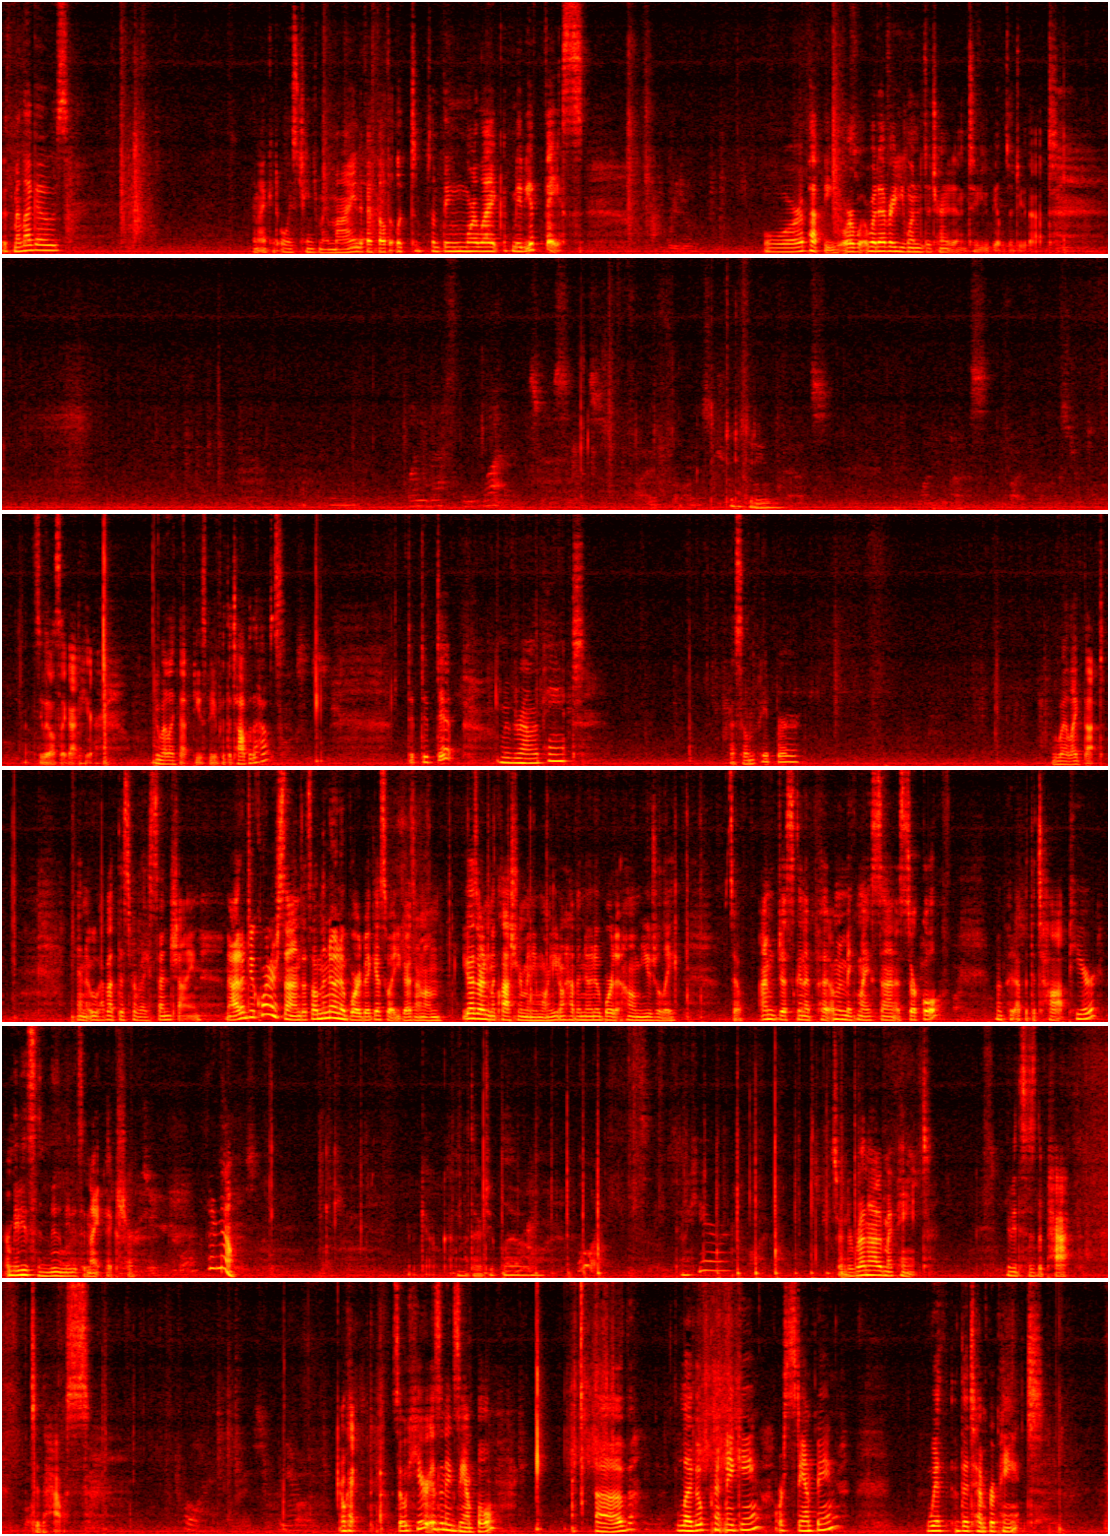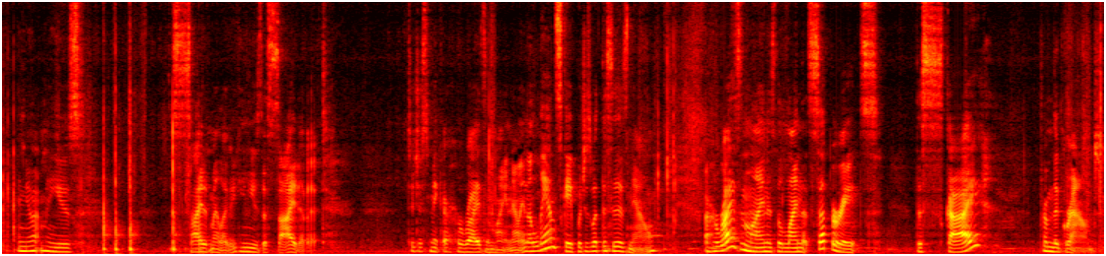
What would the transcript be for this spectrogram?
with my Legos. And I could always change my mind if I felt it looked something more like maybe a face or a puppy or whatever you wanted to turn it into, you'd be able to do that. See what else I got here. Ooh, I like that piece maybe for the top of the house. Dip, dip, dip. Move it around the paint. Press on the paper. Ooh, I like that. And ooh, how about this for my sunshine? Now I don't do corner suns, that's on the no-no board, but guess what? You guys aren't on you guys aren't in the classroom anymore. You don't have a no-no board at home usually. So I'm just gonna put, I'm gonna make my sun a circle. I'm gonna put up at the top here, or maybe it's the moon, maybe it's a night picture. I don't know. Here we go, got another Duplo. Down here. starting to run out of my paint. Maybe this is the path to the house. Okay, so here is an example of Lego printmaking or stamping with the tempera paint. And you know what, I'm gonna use the side of my Lego. You can use the side of it to just make a horizon line. Now in a landscape, which is what this is now, a horizon line is the line that separates the sky from the ground.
